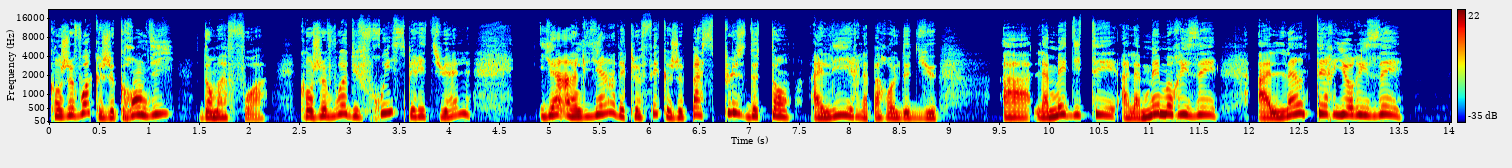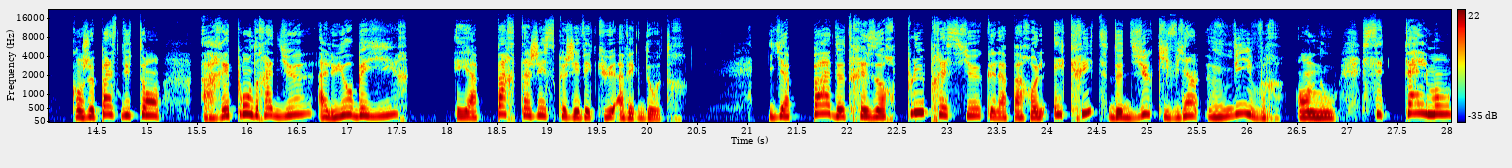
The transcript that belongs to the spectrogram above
Quand je vois que je grandis dans ma foi, quand je vois du fruit spirituel, il y a un lien avec le fait que je passe plus de temps à lire la parole de Dieu, à la méditer, à la mémoriser, à l'intérioriser. Quand je passe du temps à répondre à Dieu, à lui obéir et à partager ce que j'ai vécu avec d'autres. Il n'y a pas de trésor plus précieux que la parole écrite de Dieu qui vient vivre en nous. C'est tellement,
